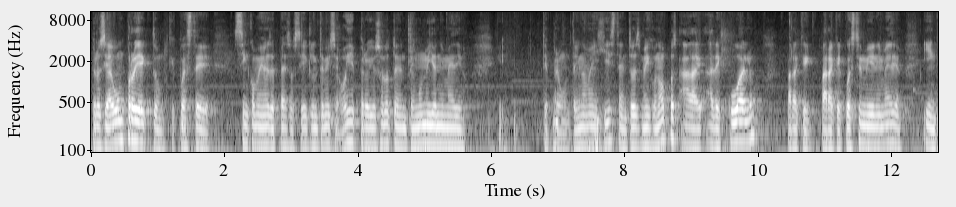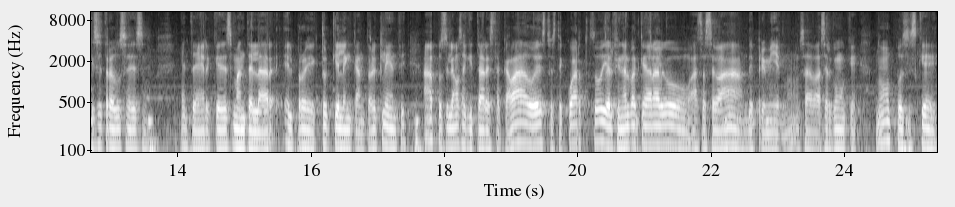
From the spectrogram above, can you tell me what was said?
Pero si hago un proyecto que cueste 5 millones de pesos, y el cliente me dice, oye, pero yo solo tengo un millón y medio, y te pregunté y no me dijiste, entonces me dijo, no, pues adecúalo para que, para que cueste un millón y medio. ¿Y en qué se traduce eso? En tener que desmantelar el proyecto que le encantó al cliente. Ah, pues le vamos a quitar este acabado, esto, este cuarto, todo, y al final va a quedar algo, hasta se va a deprimir, ¿no? O sea, va a ser como que, no, pues es que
